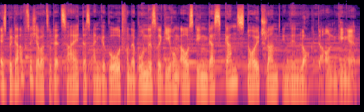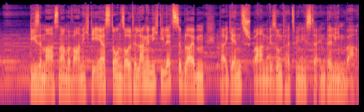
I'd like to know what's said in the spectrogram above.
Es begab sich aber zu der Zeit, dass ein Gebot von der Bundesregierung ausging, dass ganz Deutschland in den Lockdown ginge. Diese Maßnahme war nicht die erste und sollte lange nicht die letzte bleiben, da Jens Spahn Gesundheitsminister in Berlin war.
